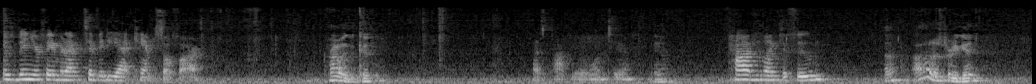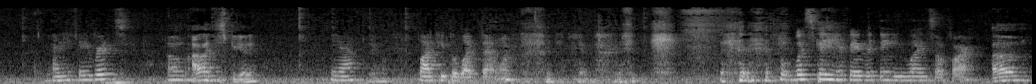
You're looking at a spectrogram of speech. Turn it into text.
What's been your favorite activity at camp so far? Probably the cooking. That's a popular one too. Yeah. How have you liked the food? Uh, I thought it was pretty good. Any favorites? Um, I like the spaghetti. Yeah. Yeah. A lot of people like that one. What's been your favorite thing you've learned so far? Um,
